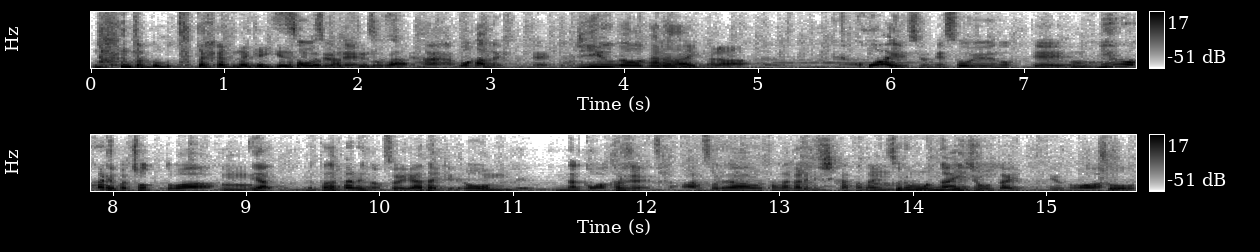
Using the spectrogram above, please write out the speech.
なんで僕叩かれなきゃいけないのかっていうのが。そうですね。はい、わかんないですよね。理由がわからないから怖いですよねそういうのって、うん。理由分かればちょっとは、うん。いや叩かれるのはそれは嫌だけど、うん。なんか分かるじゃないですか。あそれは叩かれて仕方ない、うん。それもない状態っていうのはそ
